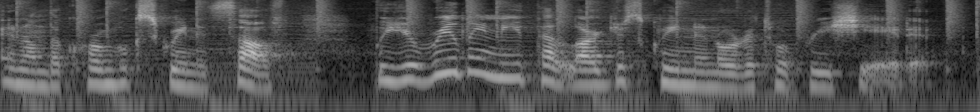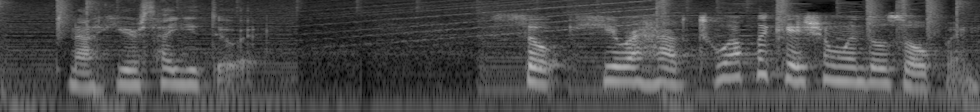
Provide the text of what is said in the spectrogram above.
and on the Chromebook screen itself, but you really need that larger screen in order to appreciate it. Now here's how you do it. So here I have two application windows open,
